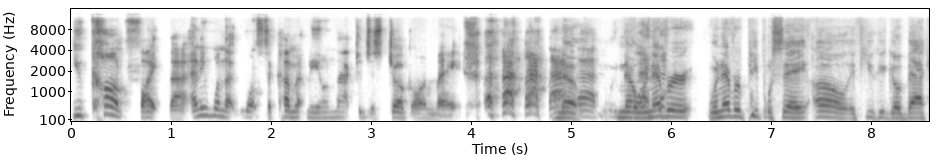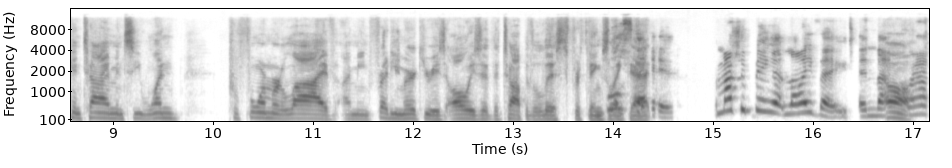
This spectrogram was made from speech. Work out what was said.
you can't fight that. Anyone that wants to come at me on that could just jog on, mate. no, no. Whenever, whenever people say, "Oh, if you could go back in time and see one performer live," I mean, Freddie Mercury is always at the top of the list for things like that. Imagine being at Live Aid in that oh. crowd.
